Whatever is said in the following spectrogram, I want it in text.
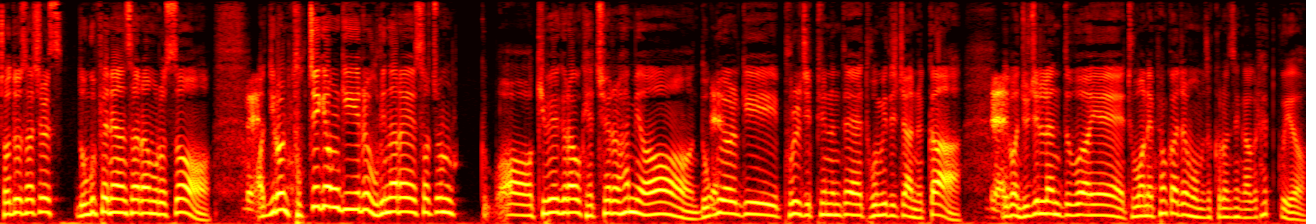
저도 사실 농구 팬의 한 사람으로서 네. 아, 이런 국제 경기를 우리나라에서 좀 그, 어, 기획을 하고 개최를 하면 노구열기 네. 불을 지피는데 도움이 되지 않을까 네. 이번 뉴질랜드와의 두 번의 평가전 보면서 그런 생각을 했고요.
